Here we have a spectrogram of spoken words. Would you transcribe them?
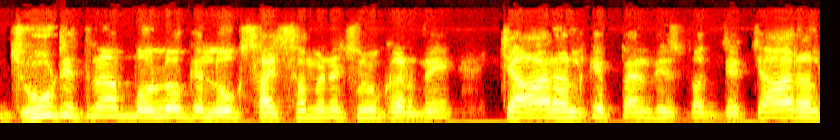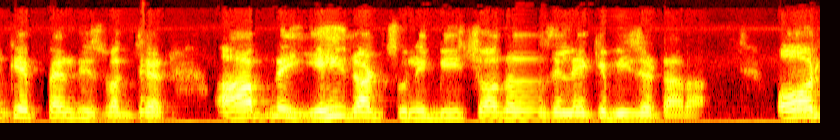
झूठ इतना बोलो कि लोग सच समझना शुरू कर दें। चार हल्के पैंतीस पक्चर चार हल्के पैंतीस पक्चर आपने यही रट सुनी बीस, चौदह से लेके बीस अठारह। और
